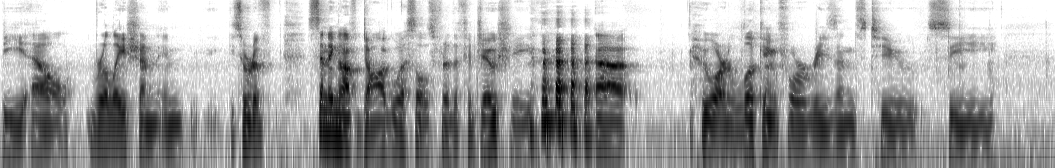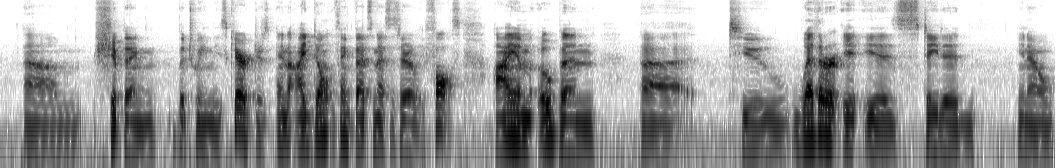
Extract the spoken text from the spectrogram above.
BL relation in sort of sending off dog whistles for the Fujoshi uh, who are looking for reasons to see um, shipping between these characters, and I don't think that's necessarily false. I am open to whether it is stated, you know,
